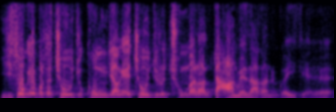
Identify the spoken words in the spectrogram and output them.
이 속에 벌써 저주 공장에 저주로 충만한 다음에 나가는 거야, 이게.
